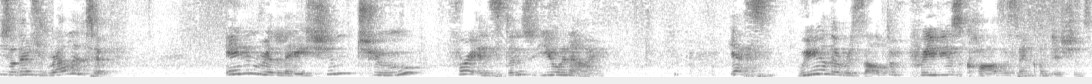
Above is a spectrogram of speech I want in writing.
So there's relative in relation to, for instance, you and I. Yes, we are the result of previous causes and conditions.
